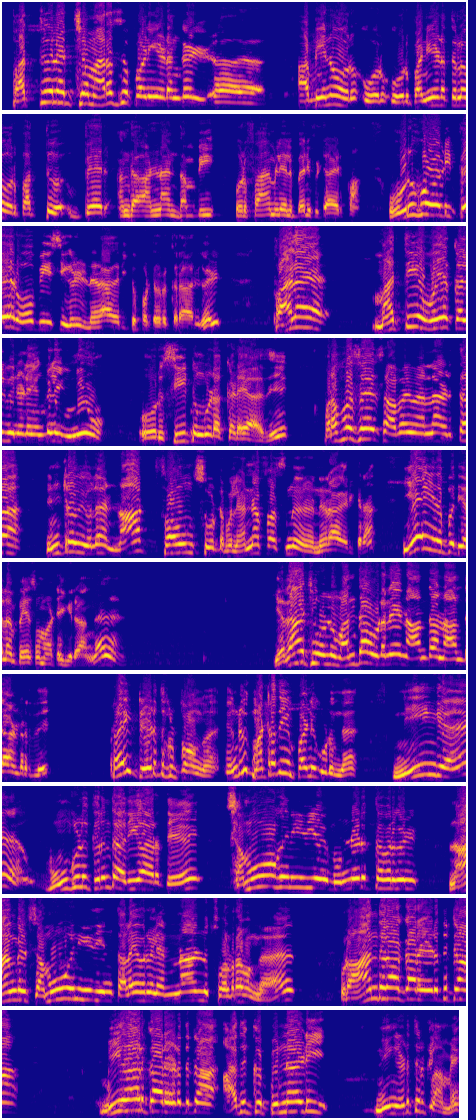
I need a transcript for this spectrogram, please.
பத்து லட்சம் அரசு பணியிடங்கள் அப்படின்னு ஒரு ஒரு ஒரு பணியிடத்துல ஒரு பத்து பேர் அந்த அண்ணன் தம்பி ஒரு ஃபேமிலியில பெனிஃபிட் ஆயிருப்பான். ஒரு கோடி பேர் ஓபிசிகள் நிராகரிக்கப்பட்டு இருக்கிறார்கள் பல மத்திய உயர்கல்வி நிலையங்களில் இன்னும் ஒரு சீட்டும் கூட கிடையாது. ப்ரொஃபசர்ஸ் எல்லாம் எடுத்தா இன்டர்வியூல நாட் ஃபவுண்ட் சூட்டபிள் என்எஃப்எஸ்னு நிராகரிக்கிறான். ஏன் இதை பத்தி எல்லாம் பேச மாட்டேங்கிறாங்க? ஏதாச்சும் ஒன்று வந்தா உடனே நான் தான் நான் தான்றது ரைட் எடுத்துக்கிட்டு போங்க. எங்களுக்கு மற்றதையும் பண்ணி கொடுங்க. நீங்க உங்களுக்கு இருந்த அதிகாரத்தை சமூக நீதியை முன்னெடுத்தவர்கள் நாங்கள் சமூக நீதியின் தலைவர்கள் என்னன்னு சொல்றவங்க ஒரு ஆந்திராக்காரை எடுத்துட்டான் பீகார்காரை எடுத்துட்டான் அதுக்கு பின்னாடி நீங்க எடுத்திருக்கலாமே.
